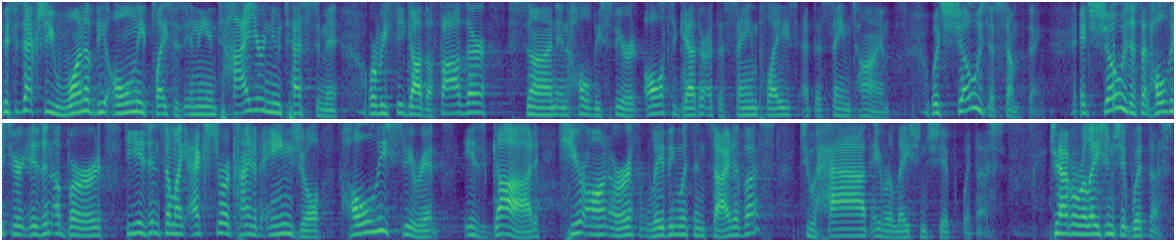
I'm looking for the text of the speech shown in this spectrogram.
This is actually one of the only places in the entire New Testament where we see God the Father, Son, and Holy Spirit all together at the same place at the same time, which shows us something. It shows us that Holy Spirit isn't a bird, He isn't some like extra kind of angel. Holy Spirit is God here on earth living with inside of us to have a relationship with us. To have a relationship with us.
